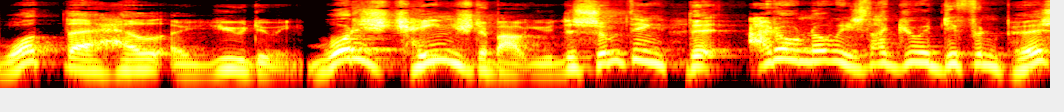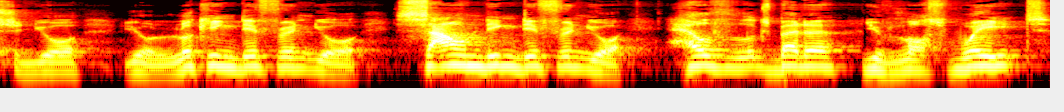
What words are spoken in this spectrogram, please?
what the hell are you doing? What has changed about you? There's something that I don't know. It's like you're a different person. You're you're looking different. You're sounding different. Your health looks better. You've lost weight.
